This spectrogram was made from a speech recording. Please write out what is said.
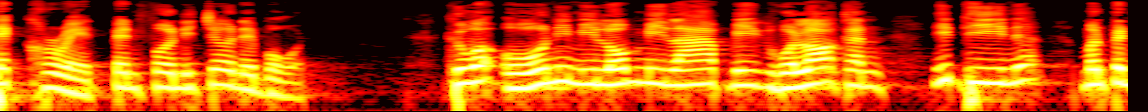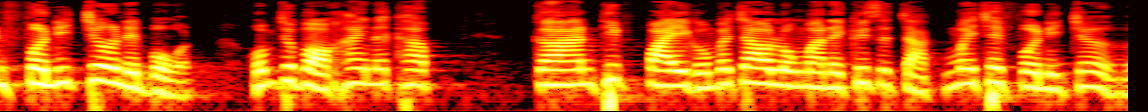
decorate เป็นเฟอร์นิเจอร์ในโบสถ์คือว่าโอ้นี่มีล้มมีราบมีหัวเราะกันนี่ดีเนี่ยมันเป็นเฟอร์นิเจอร์ในโบสถ์ผมจะบอกให้นะครับ การที่ไฟของพระเจ้าลงมาในคริสตจักรไม่ใช่เฟอร์นิเจอร์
